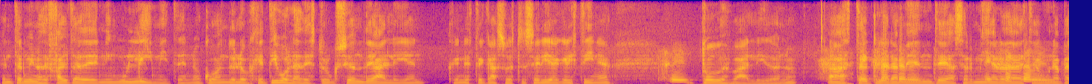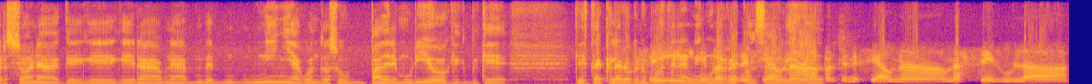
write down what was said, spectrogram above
en términos de falta de ningún límite, ¿no? Cuando el objetivo es la destrucción de alguien, que en este caso este sería Cristina, Sí. todo es válido, ¿no? Hasta claramente hacer mierda a una persona que, que, que era una niña cuando su padre murió, que, que, que está claro que no puede tener que ninguna pertenecía a una- responsabilidad. pertenecía a una, una célula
